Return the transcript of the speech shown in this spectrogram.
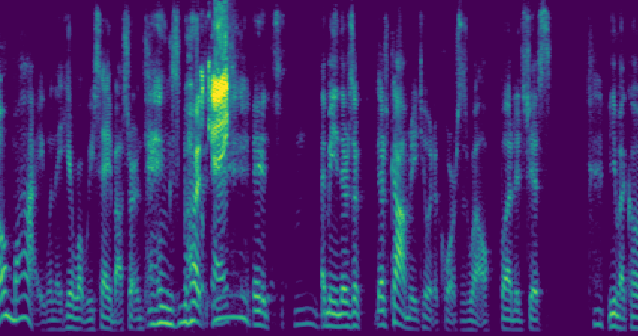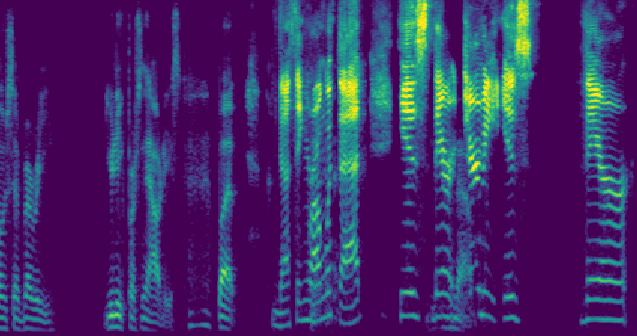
"Oh my!" when they hear what we say about certain things. But okay. it's, I mean, there's a there's comedy to it, of course, as well. But it's just me and my co-hosts have very unique personalities. But nothing wrong with that. Is there, no. Jeremy? Is there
